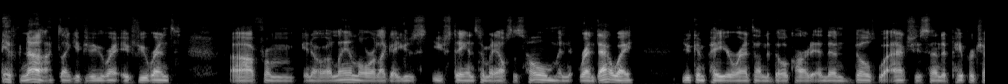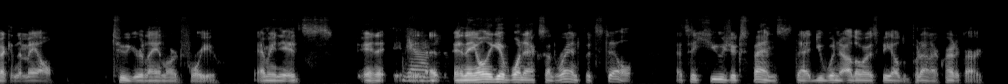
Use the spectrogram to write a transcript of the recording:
If not, like if you rent if you rent uh, from you know a landlord, like I use you stay in somebody else's home and rent that way, you can pay your rent on the Bilt card, and then bills will actually send a paper check in the mail to your landlord for you. I mean, it's and it, yeah. and they only give one X on rent, but still, that's a huge expense that you wouldn't otherwise be able to put on a credit card.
